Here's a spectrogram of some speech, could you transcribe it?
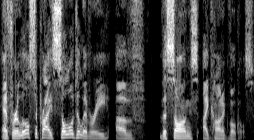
and for a little surprise solo delivery of the song's iconic vocals.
